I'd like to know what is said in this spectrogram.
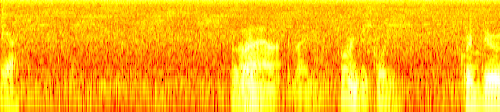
Ya. Kau mesti kau. Kuju.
